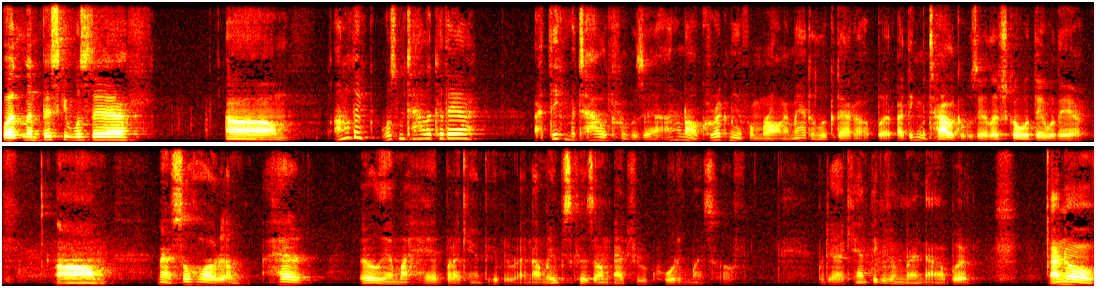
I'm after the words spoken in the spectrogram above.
But Limp Bizkit was there. Um, I don't think was Metallica there. I think Metallica was there. I don't know. Correct me if I'm wrong. I may have to look that up, but I think Metallica was there. Let's go with they were there. Um, man, it's so hard. I'm, I had it earlier in my head, but I can't think of it right now. Maybe it's because I'm actually recording myself. But yeah, I can't think of him right now. But I know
